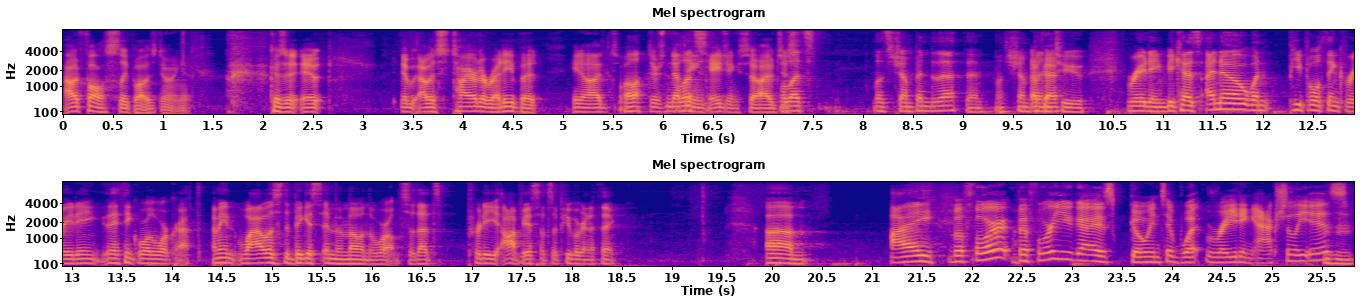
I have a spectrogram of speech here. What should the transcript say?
I would fall asleep while I was doing it because it, it, it I was tired already, but you know I, Well, there's nothing let's- engaging, so I would just well, let's let's jump into that then. Let's jump Okay. into raiding because I know when people think raiding, they think World of Warcraft. I mean, WoW is the biggest MMO in the world, so that's pretty obvious. That's what people are going to think. Um, I Before before you guys go into what raiding actually is, Mm-hmm.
